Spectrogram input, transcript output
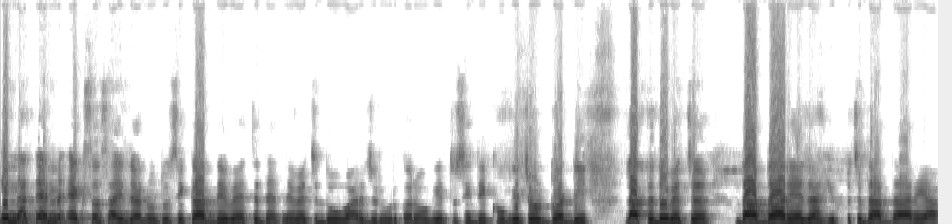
ਇਹਨਾਂ ਤਿੰਨ ਐਕਸਰਸਾਈਜ਼ਾਂ ਨੂੰ ਤੁਸੀਂ ਘਰ ਦੇ ਵਿੱਚ, ਦਿਨ ਦੇ ਵਿੱਚ ਦੋ ਵਾਰ ਜ਼ਰੂਰ ਕਰੋਗੇ। ਤੁਸੀਂ ਦੇਖੋਗੇ ਜੋ ਤੁਹਾਡੀ ਲੱਤ ਦੇ ਵਿੱਚ ਦਰਦ ਆ ਰਿਹਾ ਜਾਂ ਹਿੱਪ 'ਚ ਦਰਦ ਆ ਰਿਹਾ,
